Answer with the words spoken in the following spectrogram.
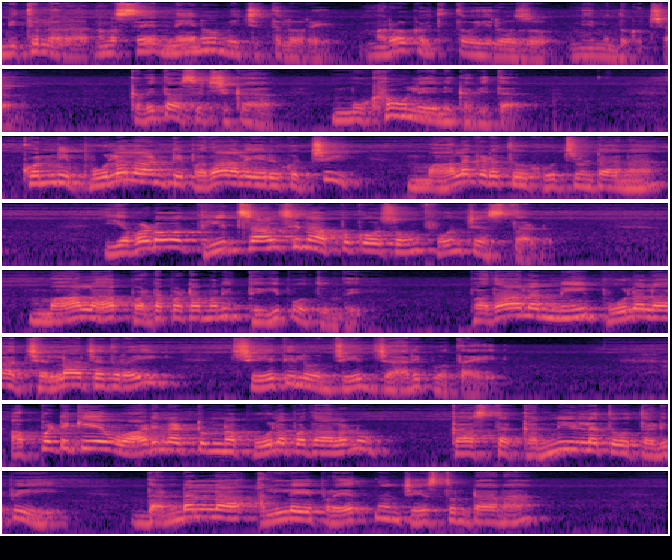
మిత్రులరా నమస్తే. నేను మీ చిత్తలూరి. మరో కవితతో ఈరోజు మీ ముందుకు వచ్చాను కవిత శీర్షిక ముఖం లేని కవిత. కొన్ని పూల లాంటి పదాలు ఏరుకొచ్చి మాల కడుతూ కూర్చుంటానా? ఎవడో తీర్చాల్సిన అప్పు కోసం ఫోన్ చేస్తాడు. మాల పటపటమని తెగిపోతుంది. పదాలన్నీ పూలలా చెల్లాచెదురై చేతిలోంచి జారిపోతాయి. అప్పటికే వాడినట్టున్న పూల పదాలను కాస్త కన్నీళ్ళతో తడిపి దండల్లా అల్లే ప్రయత్నం చేస్తుంటానా?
